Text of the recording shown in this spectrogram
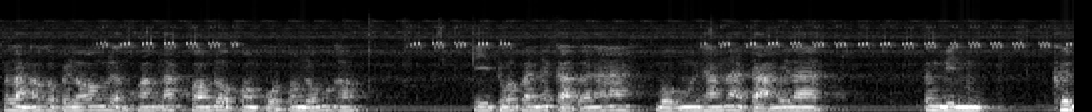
ฝรั่งเขาก็ไปร้องเรื่องความรักความโลภความโกรธความหลงของเขาตีตัวไปไม่กลับแล้วนะโบกมือทำหน้าต่างเวลาเครื่องบินมันขึ้น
